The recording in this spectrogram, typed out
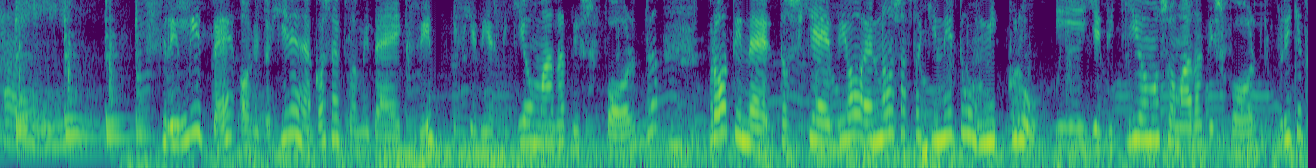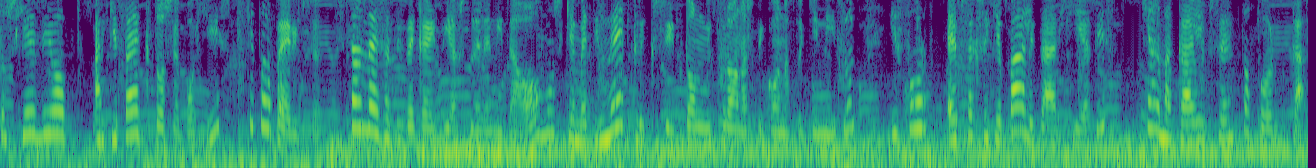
hey. Θρυλείται ότι το 1976 η σχεδιαστική ομάδα της Ford πρότεινε το σχέδιο ενός αυτοκινήτου μικρού. Η ηγετική όμως ομάδα της Ford βρήκε το σχέδιο αρκετά εκτός εποχής και το απέρριψε. Στα μέσα της δεκαετίας του 90 όμως και με την έκρηξη των μικρών αστικών αυτοκινήτων η Ford έψαξε και πάλι τα αρχεία της και ανακάλυψε το Ford Ka.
